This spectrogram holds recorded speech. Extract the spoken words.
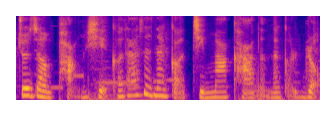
就这种螃蟹，可它是那个金马卡的那个肉。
